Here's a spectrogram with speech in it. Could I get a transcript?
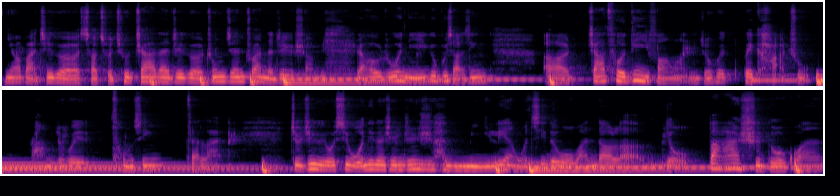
你要把这个小球球扎在这个中间转的这个上面，然后如果你一个不小心呃扎错地方了，你就会被卡住，然后你就会重新再来。就这个游戏，我那段时间真是很迷恋。我记得我玩到了有八十多关，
